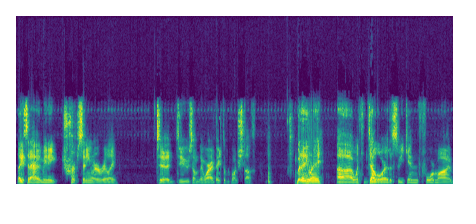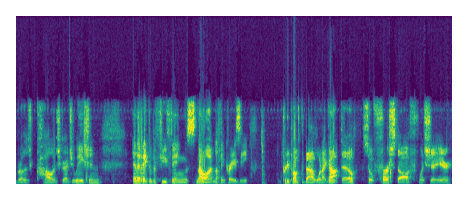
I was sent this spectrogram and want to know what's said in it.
like I said, I haven't made any trips anywhere really to do something where I picked up a bunch of stuff. But anyway, uh, I went to Delaware this weekend for my brother's college graduation and I picked up a few things, not a lot, nothing crazy. Pretty pumped about what I got, though. So first off, let's show you here.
